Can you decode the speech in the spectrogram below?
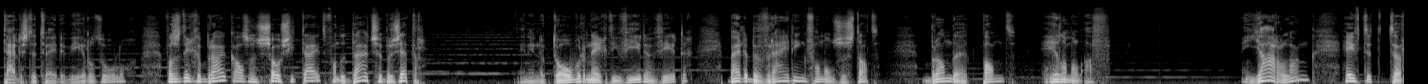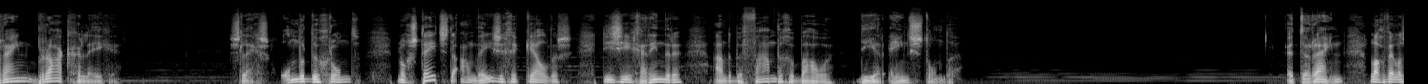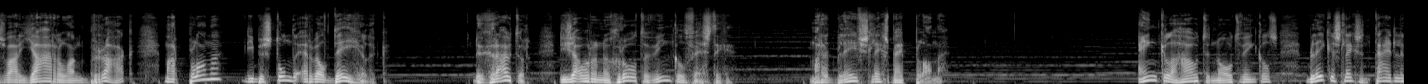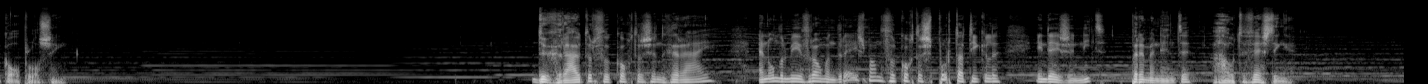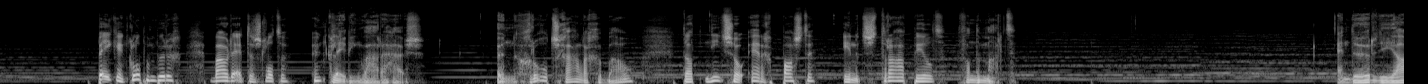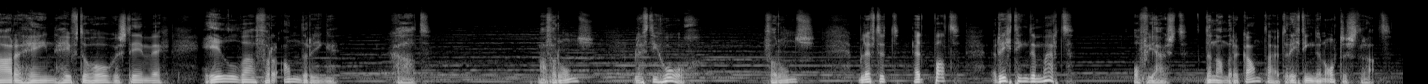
Tijdens de Tweede Wereldoorlog was het in gebruik als een sociëteit van de Duitse bezetter. En in oktober 1944, bij de bevrijding van onze stad, brandde het pand helemaal af. En jarenlang heeft het terrein braak gelegen. Slechts onder de grond nog steeds de aanwezige kelders die zich herinneren aan de befaamde gebouwen die er eens stonden. Het terrein lag weliswaar jarenlang braak, maar plannen die bestonden er wel degelijk. De Gruiter die zou er een grote winkel vestigen, maar het bleef slechts bij plannen. Enkele houten noodwinkels bleken slechts een tijdelijke oplossing. De Gruiter verkocht er zijn gerei en onder meer Vroom en Dreesman verkocht er sportartikelen in deze niet permanente houten vestingen. Peek en Kloppenburg bouwden er tenslotte een kledingwarenhuis. Een grootschalig gebouw dat niet zo erg paste in het straatbeeld van de markt. En door de jaren heen heeft de Hoge Steenweg heel wat veranderingen gehad. Maar voor ons blijft die hoog. Voor ons blijft het het pad richting de markt. Of juist de andere kant uit, richting de Ortestraat.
